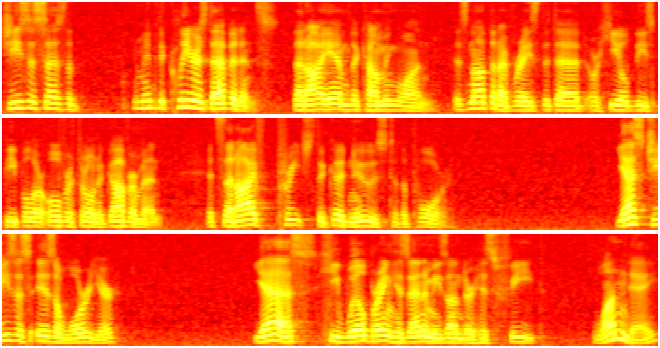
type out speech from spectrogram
Jesus says that maybe the clearest evidence that I am the coming one is not that I've raised the dead or healed these people or overthrown a government. It's that I've preached the good news to the poor. Yes, Jesus is a warrior. Yes, he will bring his enemies under his feet one day.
